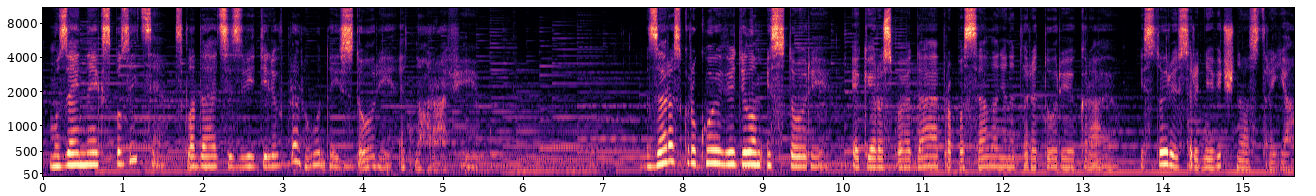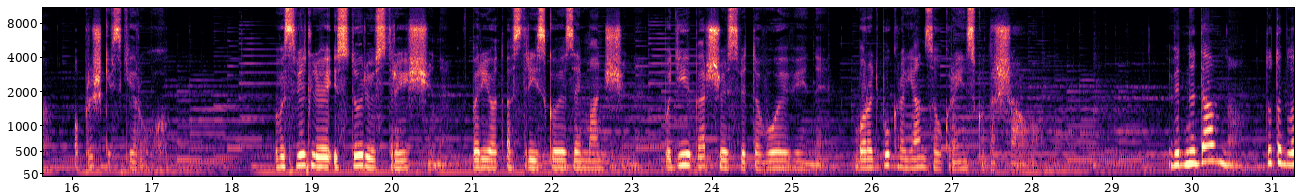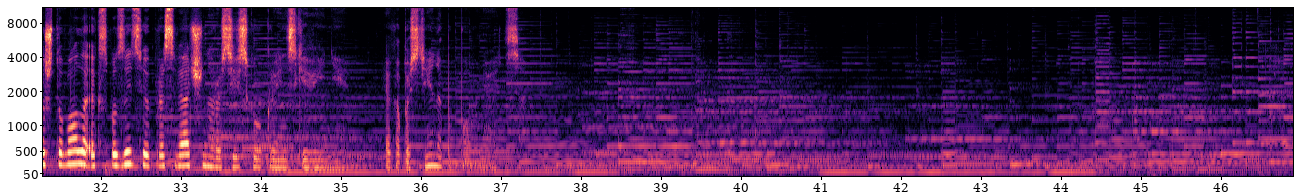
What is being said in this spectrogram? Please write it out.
Музейна експозиція складається з відділів природи, історії, етнографії. Зараз крокую відділом історії, який розповідає про поселення на території краю, історію середньовічного стрия, опришківський рух. Висвітлює історію Стрийщини в період австрійської займанщини, події Першої світової війни, боротьбу краян за українську державу. Віднедавна тут облаштували експозицію, присвячену російсько-українській війні, яка постійно поповнюється.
